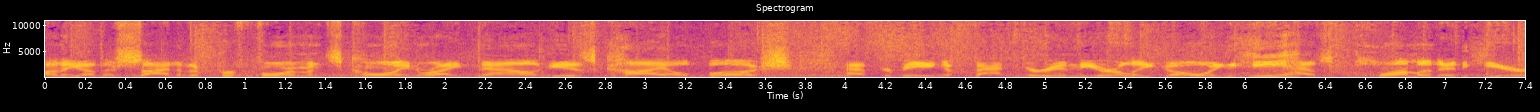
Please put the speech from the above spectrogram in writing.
On the other side of the performance coin right now is Kyle Busch. After being a factor in the early going, he has plummeted here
